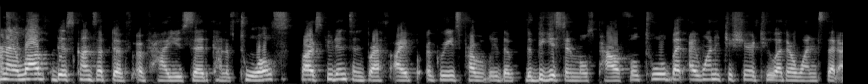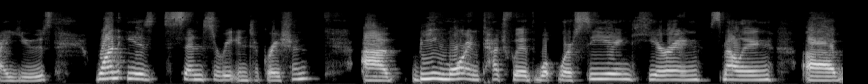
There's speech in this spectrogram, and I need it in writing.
And I love this concept of, of how you said kind of tools for our students and breath. I agree is probably the, the biggest and most powerful tool, but I wanted to share two other ones that I use. One is sensory integration, uh, being more in touch with what we're seeing, hearing, smelling, uh,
